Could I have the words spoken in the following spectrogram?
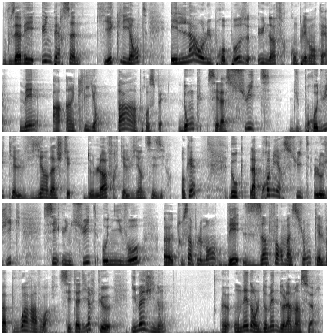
vous avez une personne qui est cliente et là on lui propose une offre complémentaire, mais à un client, pas à un prospect. Donc c'est la suite du produit qu'elle vient d'acheter, de l'offre qu'elle vient de saisir. Ok? Donc la première suite logique, c'est une suite au niveau euh, tout simplement des informations qu'elle va pouvoir avoir. C'est-à-dire que, imaginons, euh, on est dans le domaine de la minceur.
